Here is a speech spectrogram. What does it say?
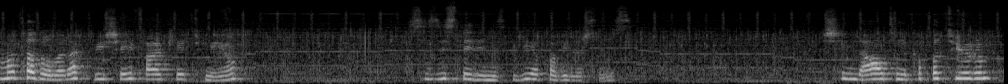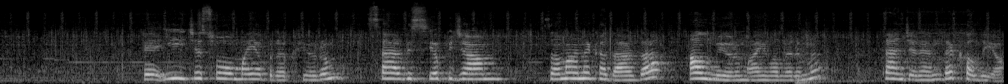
Ama tad olarak bir şey fark etmiyor. Siz istediğiniz gibi yapabilirsiniz. Şimdi altını kapatıyorum ve iyice soğumaya bırakıyorum. Servis yapacağım zamana kadar da almıyorum ayvalarımı. Tenceremde kalıyor.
